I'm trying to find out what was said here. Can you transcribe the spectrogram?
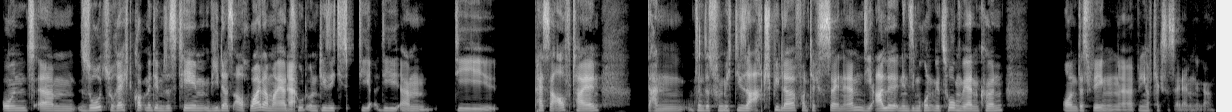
Und ähm, so zurechtkommt mit dem System, wie das auch Weidermeyer ja. tut und die sich die, die, die, ähm, die Pässe aufteilen, dann sind das für mich diese acht Spieler von Texas AM, die alle in den sieben Runden gezogen werden können. Und deswegen äh, bin ich auf Texas AM gegangen.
